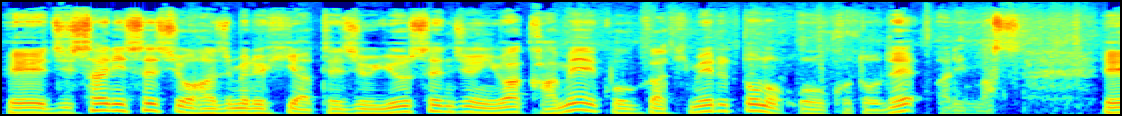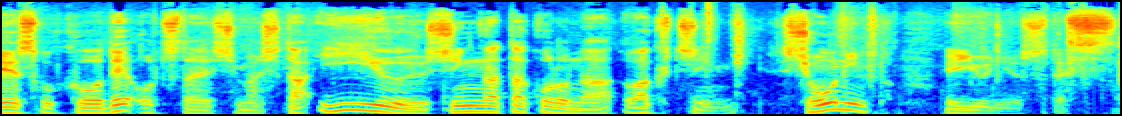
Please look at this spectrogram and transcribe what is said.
えー、実際に接種を始める日や手順、優先順位は加盟国が決めるとのことであります。えー、速報でお伝えしました EU 新型コロナワクチン承認というニュースです。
